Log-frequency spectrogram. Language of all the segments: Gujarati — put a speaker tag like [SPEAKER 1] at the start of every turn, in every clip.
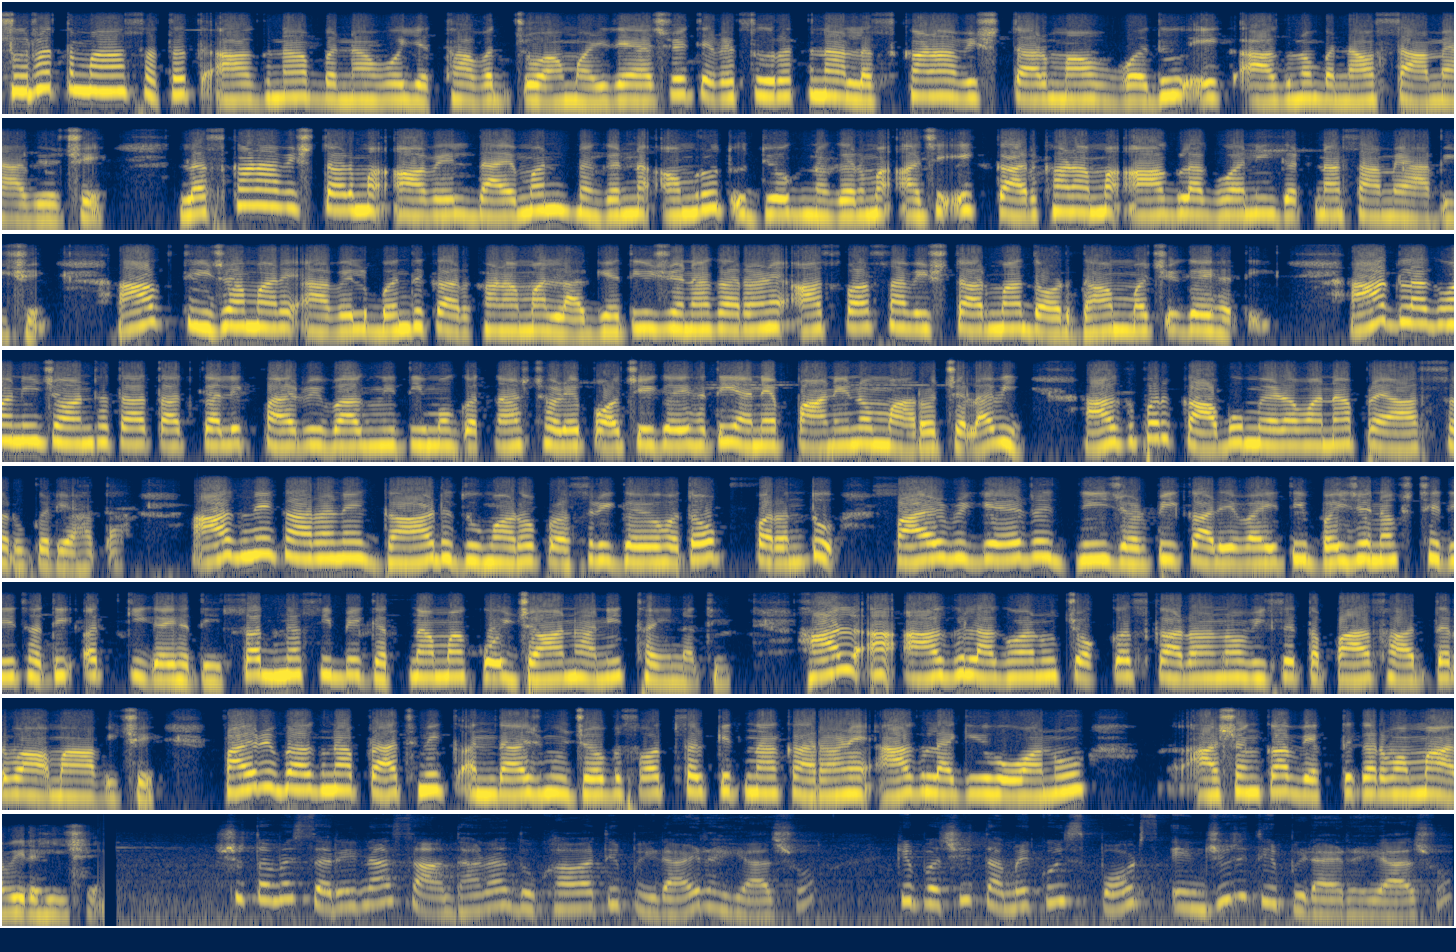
[SPEAKER 1] સુરતમાં સતત આગના બનાવો યથાવત જોવા મળી રહ્યા છે ત્યારે સુરતના લસકાણા વિસ્તારમાં વધુ એક આગનો બનાવ સામે આવ્યો છે લસકાણા વિસ્તારમાં આવેલ ડાયમંડ નગરના અમૃત ઉદ્યોગ નગરમાં આજે એક કારખાનામાં આગ લાગવાની ઘટના સામે આવી છે આગ ત્રીજા મારે આવેલ બંધ કારખાનામાં લાગી હતી જેના કારણે આસપાસના વિસ્તારમાં દોડધામ મચી ગઈ હતી આગ લાગવાની જાણ થતા તાત્કાલિક ફાયર વિભાગની ટીમો ઘટના સ્થળે પહોંચી ગઈ હતી અને પાણીનો મારો ચલાવી આગ પર કાબુ મેળવવાના પ્રયાસ શરૂ કર્યા હતા આગને કારણે ગાઢ ધુમાડો પ્રસરી ગયો હતો પરંતુ ફાયર બ્રિગેડની ઝડપી કાર્યવાહીથી ભયજનક સ્થિતિ થતી અટકી ગઈ હતી સદનસીબે ઘટનામાં કોઈ જાનહાનિ થઈ નથી હાલ આ આગ લાગવાનું ચોક્કસ કારણો વિશે તપાસ હાથ ધરવામાં આવી છે ફાયર વિભાગના પ્રાથમિક અંદાજ મુજબ શોર્ટ સર્કિટના કારણે આગ લાગી હોવાનું આશંકા વ્યક્ત કરવામાં આવી રહી છે
[SPEAKER 2] શું તમે શરીરના સાંધાના દુખાવાથી પીડાઈ રહ્યા છો કે પછી તમે કોઈ સ્પોર્ટ્સ ઇન્જરીથી પીડાઈ રહ્યા છો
